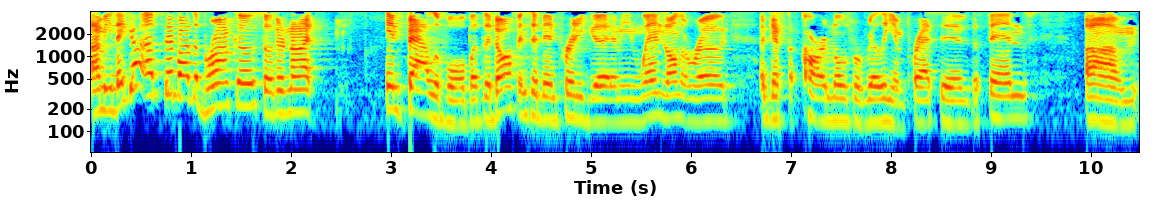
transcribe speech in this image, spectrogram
I mean, they got upset by the Broncos, so they're not infallible, but the Dolphins have been pretty good. I mean, wins on the road against the Cardinals were really impressive. The Fins, um,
